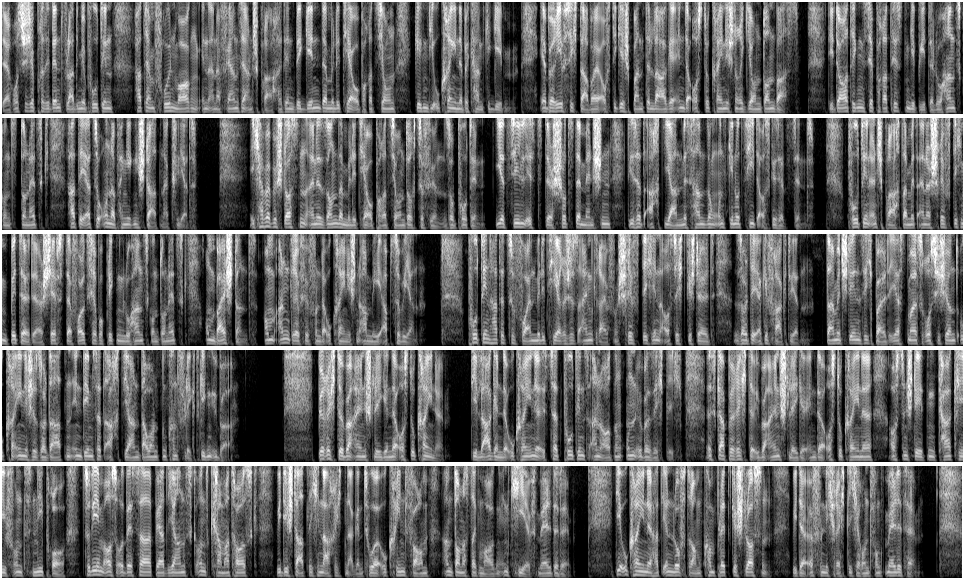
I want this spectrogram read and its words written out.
Der russische Präsident Wladimir Putin hatte am frühen Morgen in einer Fernsehansprache den Beginn der Militäroperation gegen die Ukraine bekannt gegeben. Er berief sich dabei auf die gespannte Lage in der ostukrainischen Region Donbass. Die dortigen Separatistengebiete Luhansk und Donetsk hatte er zu unabhängigen Staaten erklärt. Ich habe beschlossen, eine Sondermilitäroperation durchzuführen, so Putin. Ihr Ziel ist der Schutz der Menschen, die seit acht Jahren Misshandlung und Genozid ausgesetzt sind. Putin entsprach damit einer schriftlichen Bitte der Chefs der Volksrepubliken Luhansk und Donetsk um Beistand, um Angriffe von der ukrainischen Armee abzuwehren. Putin hatte zuvor ein militärisches Eingreifen schriftlich in Aussicht gestellt, sollte er gefragt werden. Damit stehen sich bald erstmals russische und ukrainische Soldaten in dem seit acht Jahren dauernden Konflikt gegenüber. Berichte über Einschläge in der Ostukraine. Die Lage in der Ukraine ist seit Putins Anordnung unübersichtlich. Es gab Berichte über Einschläge in der Ostukraine aus den Städten Kharkiv und Dnipro, zudem aus Odessa, Berdjansk und Kramatorsk, wie die staatliche Nachrichtenagentur Ukrinform am Donnerstagmorgen in Kiew meldete. Die Ukraine hat ihren Luftraum komplett geschlossen, wie der öffentlich-rechtliche Rundfunk meldete.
